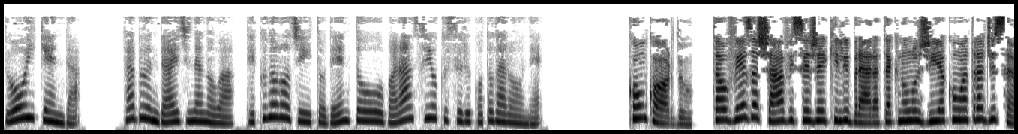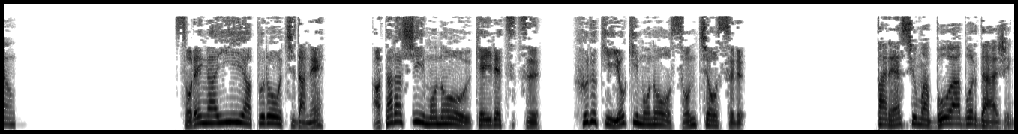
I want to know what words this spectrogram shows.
同意見だ。 多分大事なのはテクノロジーと伝統をバランスよくすることだろうね。Concordo. Talvez a chave seja equilibrar a tecnologia com a tradição. それがいいアプローチだね。新しいものを受け入れつつ、古き良きものを尊重する。Parece uma boa abordagem.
